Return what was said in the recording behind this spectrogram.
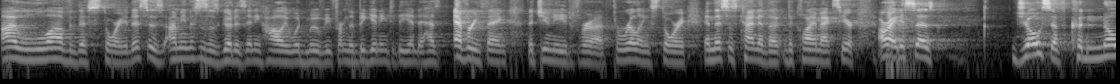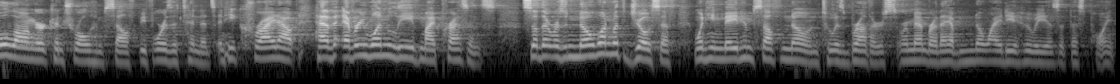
I love this story. This is, I mean, this is as good as any Hollywood movie from the beginning to the end. It has everything that you need for a thrilling story. And this is kind of the, the climax here. All right, it says, Joseph could no longer control himself before his attendants, and he cried out, Have everyone leave my presence. So there was no one with Joseph when he made himself known to his brothers. Remember, they have no idea who he is at this point.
